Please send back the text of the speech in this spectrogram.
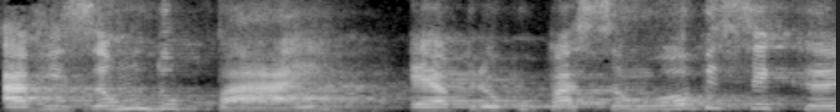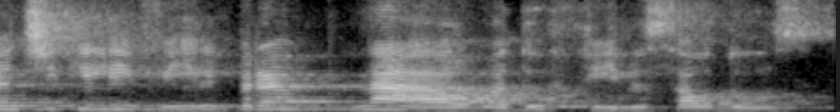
A visão do pai é a preocupação obcecante que lhe vibra na alma do filho saudoso.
